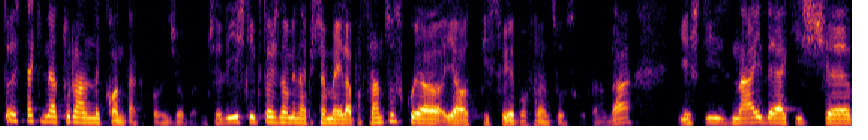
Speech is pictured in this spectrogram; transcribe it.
to jest taki naturalny kontakt, powiedziałbym. Czyli jeśli ktoś do mnie napisze maila po francusku, ja, ja odpisuję po francusku, prawda? Jeśli znajdę jakiś e,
